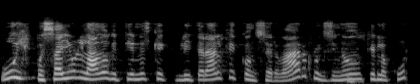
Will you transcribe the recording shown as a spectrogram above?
uy, pues hay un lado que tienes que literal que conservar, porque si no, qué locura.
